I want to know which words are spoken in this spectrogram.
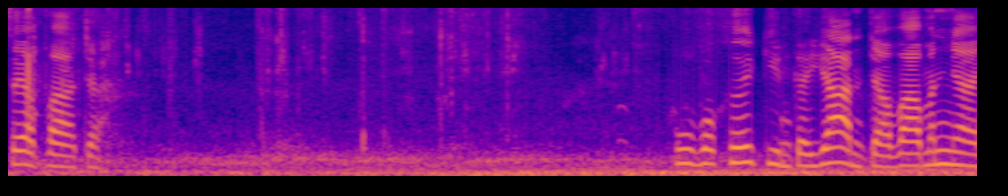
แซบว่าจ้ะผู้บ่เคยกินกะย่านจ้ะว่ามันใหญ่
